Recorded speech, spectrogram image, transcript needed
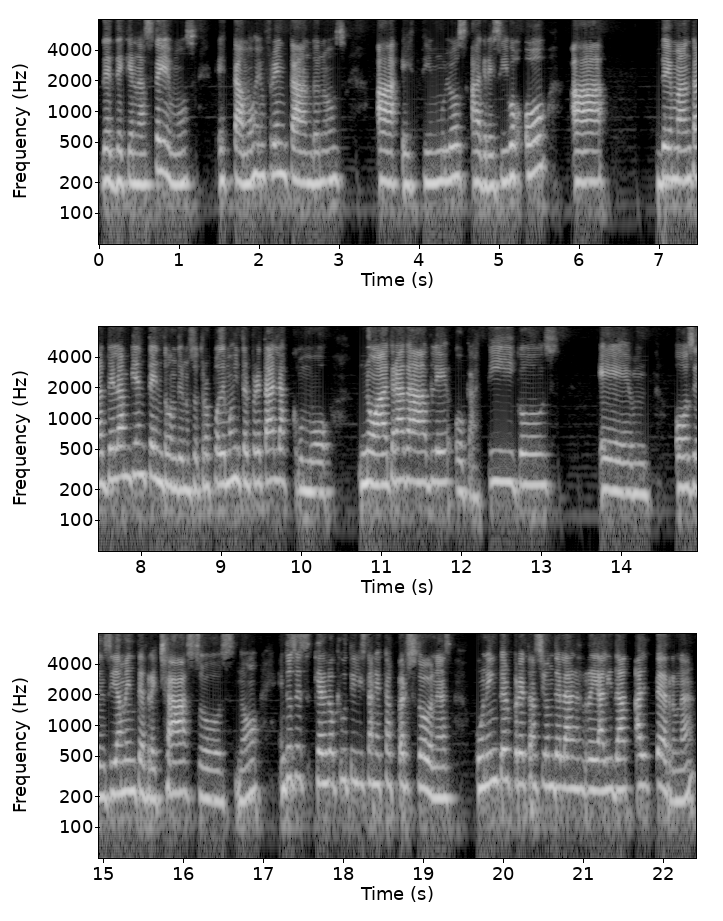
desde que nacemos, estamos enfrentándonos a estímulos agresivos o a demandas del ambiente en donde nosotros podemos interpretarlas como no agradable o castigos em, o sencillamente rechazos, ¿no? Entonces, ¿qué es lo que utilizan estas personas? Una interpretación de la realidad alterna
